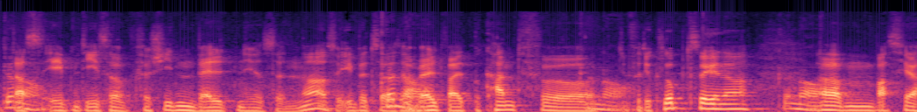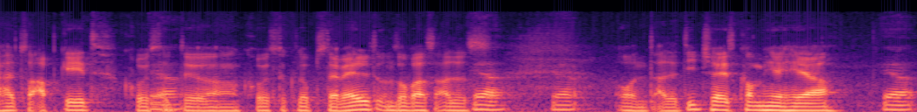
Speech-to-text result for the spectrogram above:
genau. dass eben diese verschiedenen Welten hier sind. Ne? Also Ibiza genau. ist ja genau. weltweit bekannt für, genau. für die Clubszene, genau. ähm, was hier halt so abgeht, größte, ja. der, größte Clubs der Welt und sowas alles. Ja. Und alle DJs kommen hierher. Ja.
